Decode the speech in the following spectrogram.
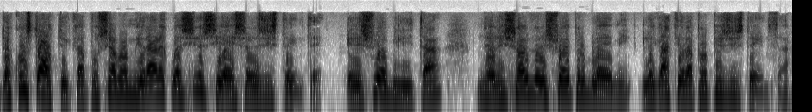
Da quest'ottica possiamo ammirare qualsiasi essere esistente e le sue abilità nel risolvere i suoi problemi legati alla propria esistenza.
